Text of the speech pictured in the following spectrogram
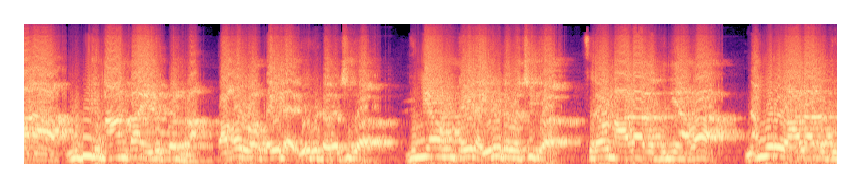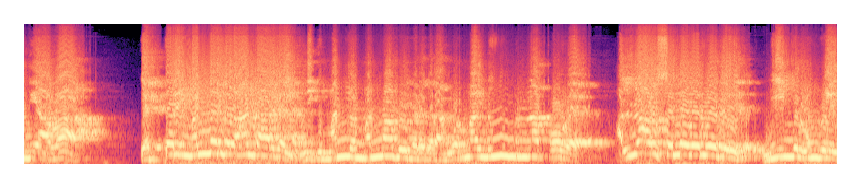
ஆனா முடிவு நான் தான் எடுப்பேன்றான் பவர் உன் கையில இருக்கிட்ட வச்சுக்கோ. துனியா உன் கையில இருக்கிட்ட வச்சுக்கோ. பிறவன் ஆளாத துனியாவா? நம்மூர் ஆளாத துனியாவா? எத்தனை மன்னர்கள் ஆண்டார்கள்? இன்னைக்கு மண்ணில் மண்ணா போய் கிடக்குறாங்க. ஒரு நாள் நீயும் மண்ணா போவ. அல்லாஹ் சொல்ல வருவது நீங்கள் உங்களை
